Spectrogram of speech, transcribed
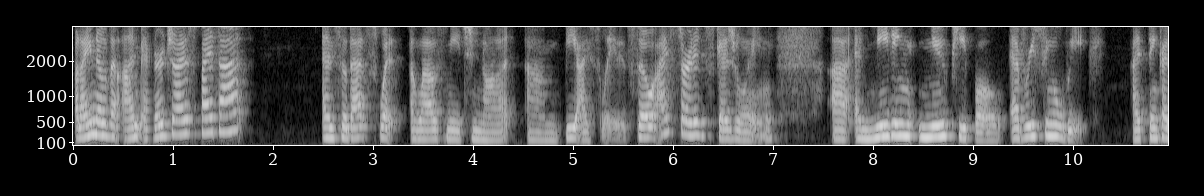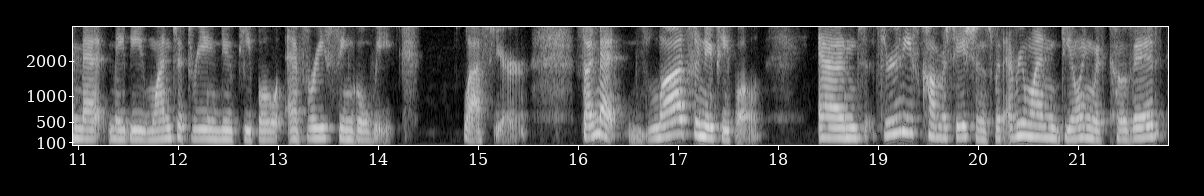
But I know that I'm energized by that, and so that's what allows me to not um, be isolated. So I started scheduling uh, and meeting new people every single week I think I met maybe one to three new people every single week last year. So I met lots of new people. And through these conversations with everyone dealing with COVID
